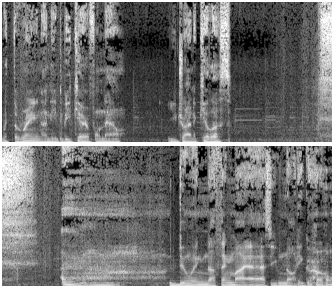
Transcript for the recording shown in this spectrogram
with the rain, I need to be careful now. You trying to kill us? Doing nothing, my ass, you naughty girl.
